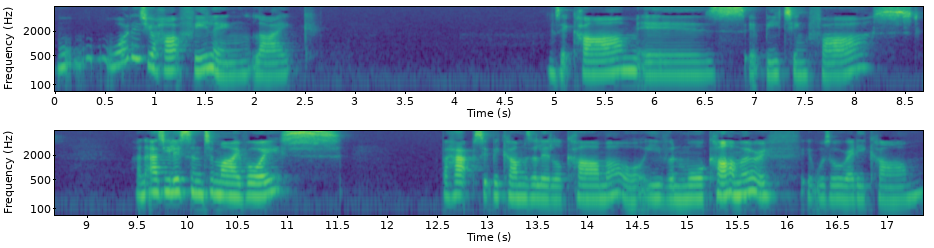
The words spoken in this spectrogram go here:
what is your heart feeling like? Is it calm? Is it beating fast? And as you listen to my voice, Perhaps it becomes a little calmer or even more calmer if it was already calm.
